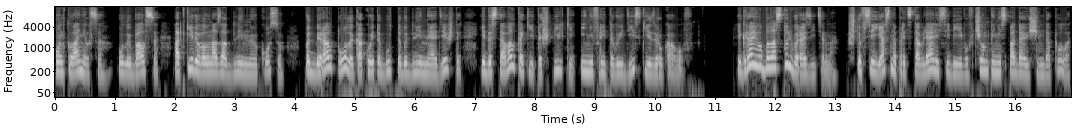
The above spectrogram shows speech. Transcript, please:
Он кланялся, улыбался, откидывал назад длинную косу, подбирал полы какой-то будто бы длинной одежды и доставал какие-то шпильки и нефритовые диски из рукавов. Игра его была столь выразительна, что все ясно представляли себе его в чем-то не спадающем до пола,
